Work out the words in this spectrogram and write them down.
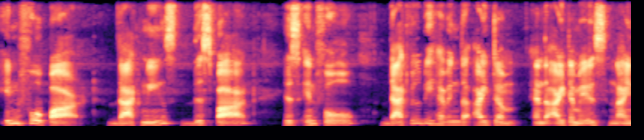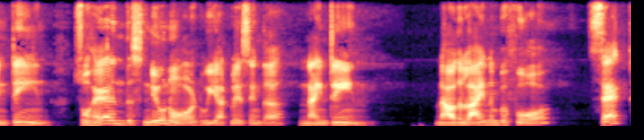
info part that means this part is info that will be having the item and the item is 19. So here in this new node we are placing the 19. Now the line number 4 set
